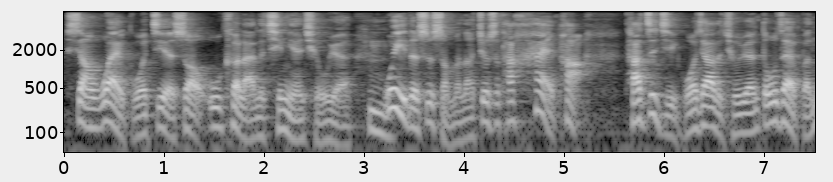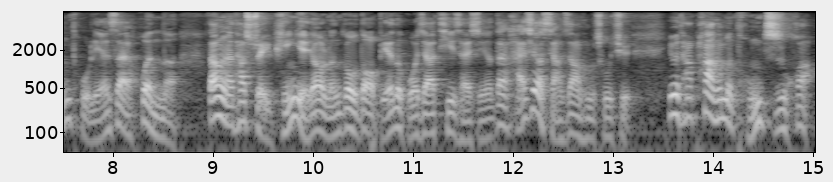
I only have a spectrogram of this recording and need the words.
向外国介绍乌克兰的青年球员，嗯为的是什么呢？就是他害怕。他自己国家的球员都在本土联赛混呢，当然他水平也要能够到别的国家踢才行，但还是要想让他们出去，因为他怕他们同质化。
